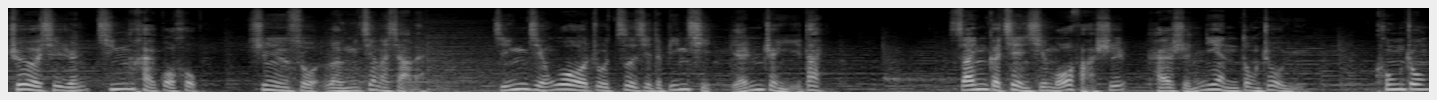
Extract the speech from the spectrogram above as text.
这些人惊骇过后，迅速冷静了下来，紧紧握住自己的兵器，严阵以待。三个见习魔法师开始念动咒语，空中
